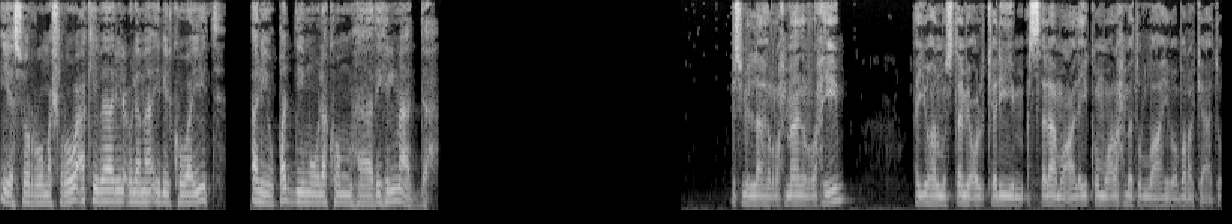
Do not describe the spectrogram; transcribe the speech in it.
يسر مشروع كبار العلماء بالكويت أن يقدم لكم هذه المادة. بسم الله الرحمن الرحيم. أيها المستمع الكريم السلام عليكم ورحمة الله وبركاته.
